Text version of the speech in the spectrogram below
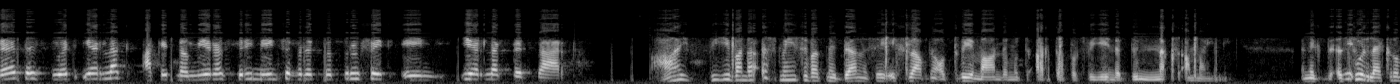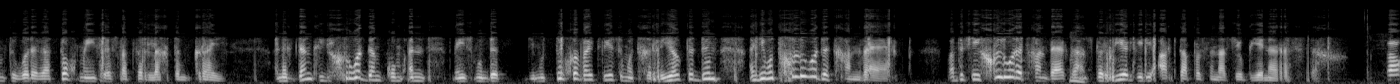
Dit is dood eerlik. Ek het nou meer as 3 mense wat dit beproef het en eerlik dit werk. Haai, wie want daar is mense wat my bel en sê ek slaap nou al 2 maande met aardappels vir jy en dit doen niks aan my nie. En ek dit is so lekker om te hoor dat tog mense is wat verligting kry. En ek dink die groot ding kom in mense moet dit jy moet toegewyd wees om dit gereeld te doen en jy moet glo dit gaan werk. Want as jy glo dit gaan werk, dan inspireer jy die aardappels en as jou bene rustig. Wel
